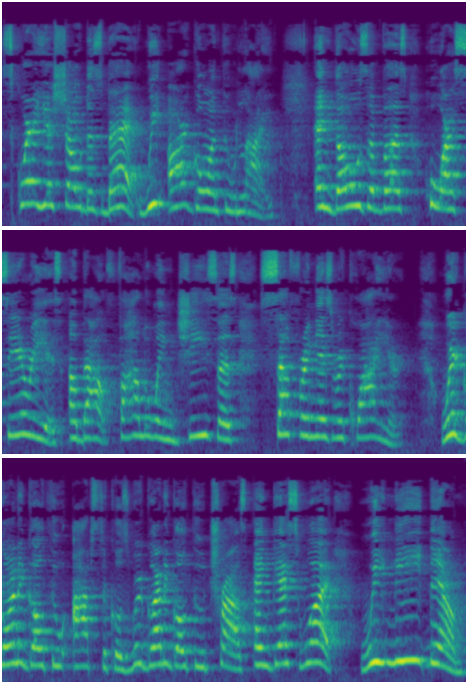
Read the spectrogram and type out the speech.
Square your shoulders back. We are going through life. And those of us who are serious about following Jesus, suffering is required. We're going to go through obstacles. We're going to go through trials. And guess what? We need them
